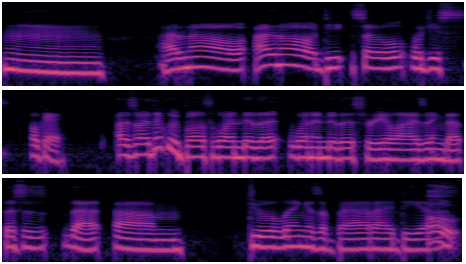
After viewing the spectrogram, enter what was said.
hmm. I don't know. I don't know. Do you- so, would you? Okay. Uh, So I think we both went into the went into this realizing that this is that um, dueling is a bad idea. Oh,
